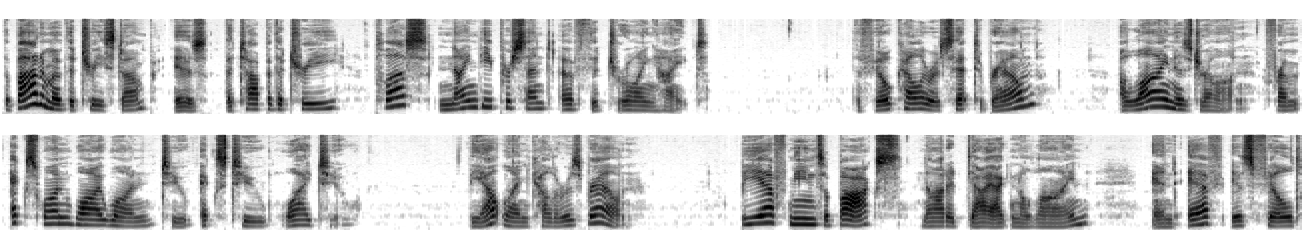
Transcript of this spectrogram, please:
The bottom of the tree stump is the top of the tree plus 90% of the drawing height. The fill color is set to brown. A line is drawn from x1, y1 to x2, y2. The outline color is brown. BF means a box, not a diagonal line, and F is filled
